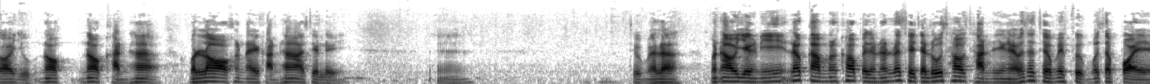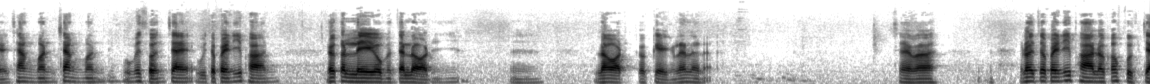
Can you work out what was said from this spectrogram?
ลอยอยู่นอกนอกขันห้ามันล่อข้างในขันห้าเสียเลยถูกไหมล่ะมันเอาอย่างนี้ แล้วกรรมมันเข้าไปตรงนั้น แล้วเธอจะรู้เท่าทันยังไงว่าถ้าเธอไม่ฝึกมันจะปล่อย ช่างมัน ช่างมันกูไม่สนใจกูจะไปนิพพาน แล้วก็เลวมันตลอดอย่างเงี้ยรอดก็เก่งแล้วล่ะนะใช่ไหมเราจะไปนิพพานเราก็ฝึกใจ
